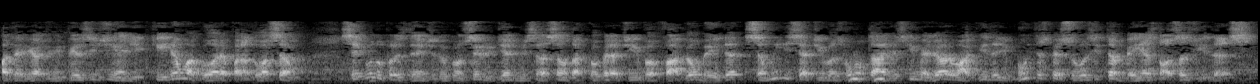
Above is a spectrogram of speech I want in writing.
Material de limpeza e higiene que irão agora para doação. Segundo o presidente do Conselho de Administração da cooperativa, Fábio Almeida, são iniciativas voluntárias que melhoram a vida de muitas pessoas e também as nossas vidas.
